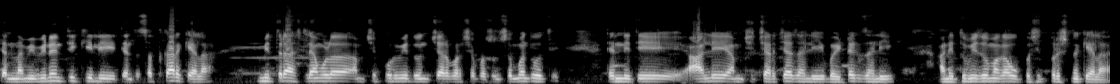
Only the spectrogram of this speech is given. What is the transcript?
त्यांना मी विनंती केली त्यांचा सत्कार केला. मित्र असल्यामुळं आमचे पूर्वी दोन चार वर्षापासून संबंध होते. त्यांनी ते आले आमची चर्चा झाली बैठक झाली आणि तुम्ही जो मगा उपस्थित प्रश्न केला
